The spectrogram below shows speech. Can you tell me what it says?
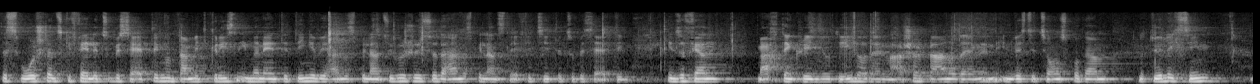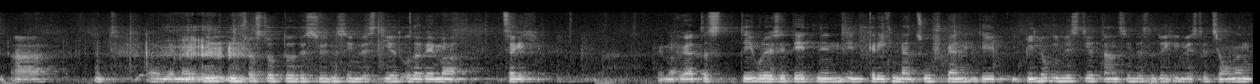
das Wohlstandsgefälle zu beseitigen und damit krisenimmanente Dinge wie Handelsbilanzüberschüsse oder Handelsbilanzdefizite zu beseitigen. Insofern macht ein Green New Deal oder ein Marshallplan oder ein Investitionsprogramm natürlich Sinn. Äh, und äh, wenn man in die Infrastruktur des Südens investiert oder wenn man, sage ich, wenn man hört, dass die Universitäten in, in, Griechenland zusperren, in die Bildung investiert, dann sind das natürlich Investitionen,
